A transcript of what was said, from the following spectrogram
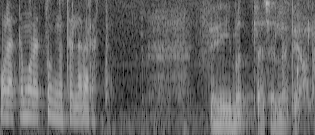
olete muret tundnud selle pärast? ei mõtle selle peale.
